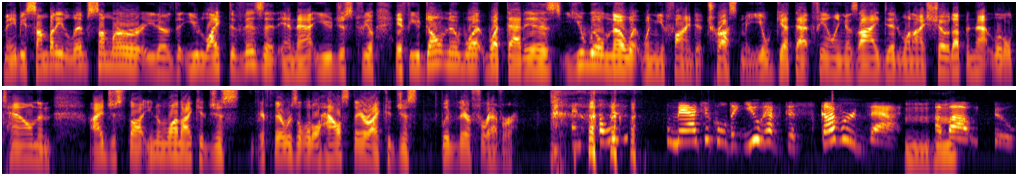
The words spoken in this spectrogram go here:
maybe somebody lives somewhere you know that you like to visit, and that you just feel. If you don't know what what that is, you will know it when you find it. Trust me, you'll get that feeling as I did when I showed up in that little town, and I just thought, you know what, I could just if there was a little house there, I could just live there forever. And so it's so magical that you have discovered that Mhm. about you.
